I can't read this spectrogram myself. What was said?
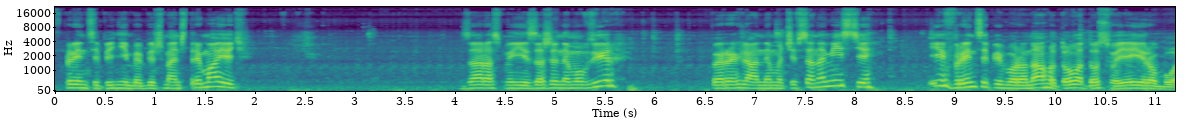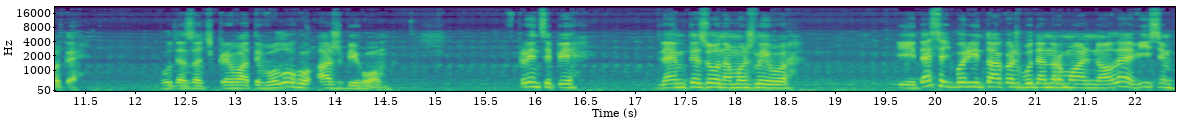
В принципі, ніби більш-менш тримають. Зараз ми її заженемо в двір, переглянемо, чи все на місці. І, в принципі, борона готова до своєї роботи буде закривати вологу аж бігом. В принципі, для МТ-зона, можливо, і 10 борін також буде нормально, але 8,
